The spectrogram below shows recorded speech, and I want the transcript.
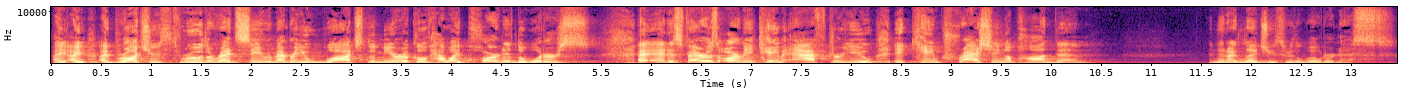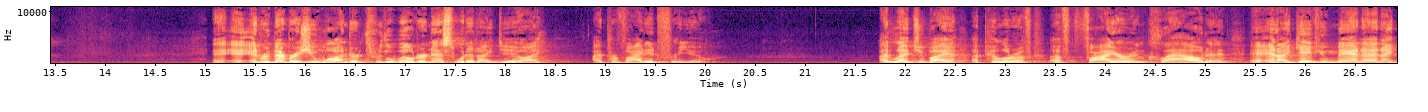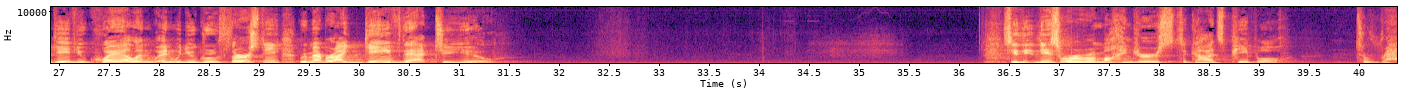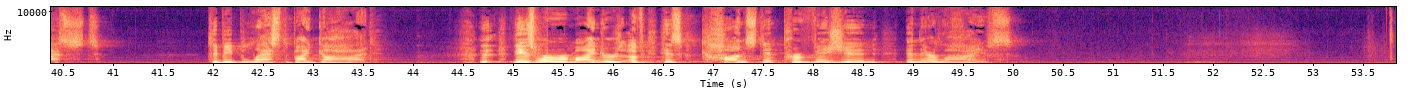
I, I, I brought you through the Red Sea. Remember, you watched the miracle of how I parted the waters. And, as Pharaoh's army came after you, it came crashing upon them. And then I led you through the wilderness. And, and remember, as you wandered through the wilderness, what did I do? I, I provided for you. I led you by a, a pillar of, of fire and cloud, and, and I gave you manna, and I gave you quail, and, and when you grew thirsty, remember I gave that to you. See, th- these were reminders to God's people to rest, to be blessed by God. These were reminders of his constant provision in their lives.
